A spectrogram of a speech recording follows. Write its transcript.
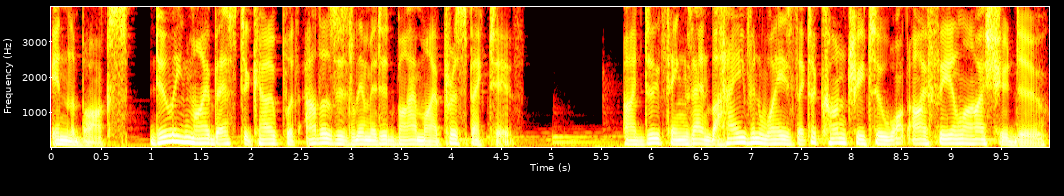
In the box, doing my best to cope with others is limited by my perspective. I do things and behave in ways that are contrary to what I feel I should do.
